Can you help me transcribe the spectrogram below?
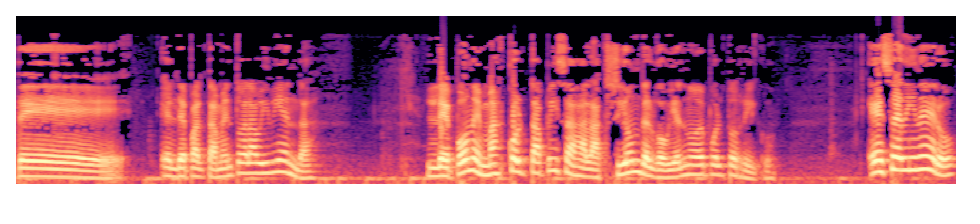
de el Departamento de la Vivienda le pone más cortapisas a la acción del gobierno de Puerto Rico. Ese dinero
